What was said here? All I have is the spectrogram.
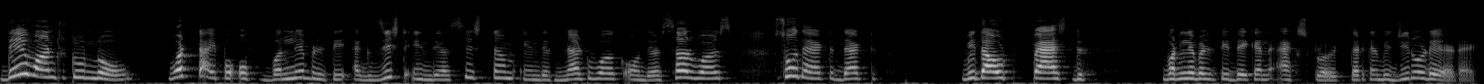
they want to know what type of vulnerability exists in their system, in their network, on their servers, so that that without patched vulnerability they can exploit. That can be zero day attack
